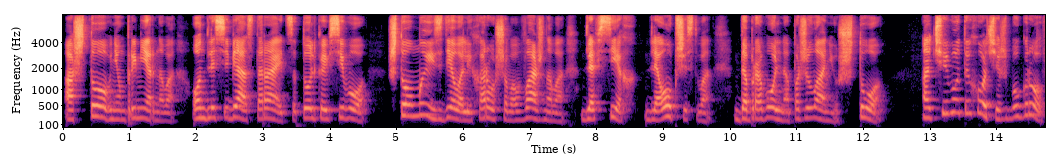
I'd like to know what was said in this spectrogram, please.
А что в нем примерного? Он для себя старается только и всего. Что мы сделали хорошего, важного для всех, для общества? Добровольно, по желанию, что? «А чего ты хочешь, Бугров?»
